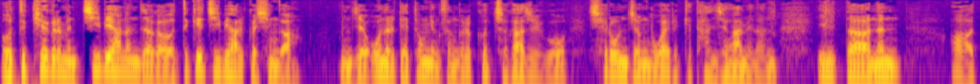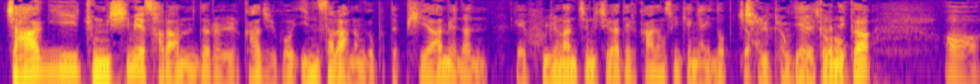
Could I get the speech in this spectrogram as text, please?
어떻게 그러면 지배하는 자가 어떻게 지배할 것인가? 이제 오늘 대통령 선거를 거쳐 가지고 새로운 정부가 이렇게 탄생하면은 일단은 어, 자기 중심의 사람들을 가지고 인사를 하는 것부터 피하면은 훌륭한 정치가 될 가능성이 굉장히 높죠. 제일 평가죠. 예, 그러니까 어,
